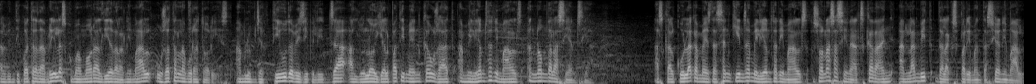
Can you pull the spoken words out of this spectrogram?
El 24 d'abril es commemora el Dia de l'Animal usat en laboratoris, amb l'objectiu de visibilitzar el dolor i el patiment causat a milions d'animals en nom de la ciència. Es calcula que més de 115 milions d'animals són assassinats cada any en l'àmbit de l'experimentació animal,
